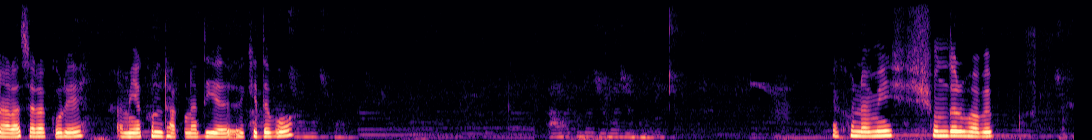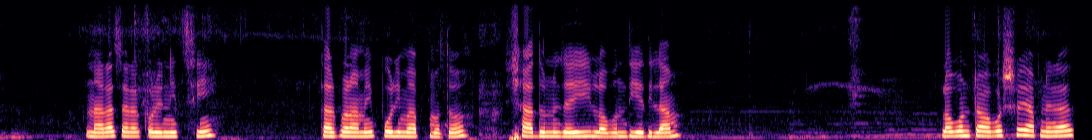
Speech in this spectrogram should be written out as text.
নাড়াচাড়া করে আমি এখন ঢাকনা দিয়ে রেখে দেব। এখন আমি সুন্দরভাবে নাড়াচাড়া করে নিচ্ছি। তারপর আমি পরিমাপ মতো স্বাদ অনুযায়ী লবণ দিয়ে দিলাম। লবণটা অবশ্যই আপনারা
